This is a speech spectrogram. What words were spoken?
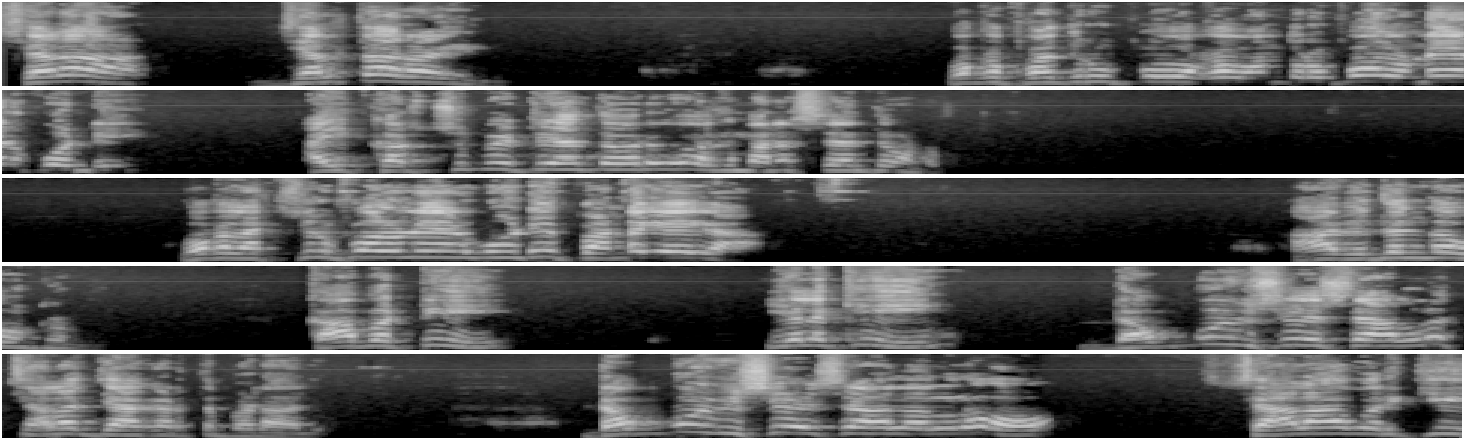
చాలా జల్తారాయుడు. ఒక పది రూపాయలు ఒక వంద రూపాయలు ఉన్నాయనుకోండి అవి ఖర్చు పెట్టేంత వరకు వాళ్ళకి మనశ్శాంతి ఉండదు. ఒక లక్ష రూపాయలు ఉన్నాయనుకోండి పండగేగా. ఆ విధంగా ఉంటుంది. కాబట్టి వీళ్ళకి డబ్బు విశేషాల్లో చాలా జాగ్రత్త పడాలి. డబ్బు విశేషాలలో చాలా వరకు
